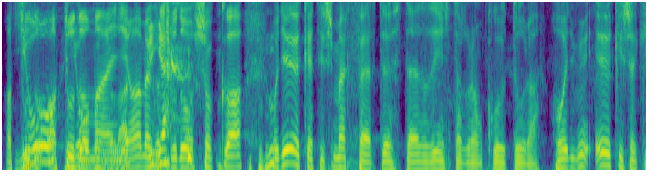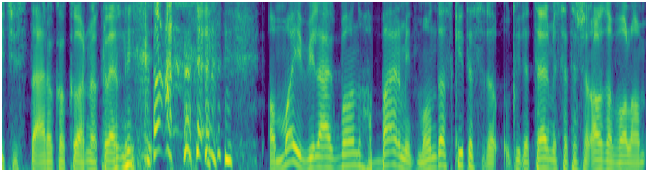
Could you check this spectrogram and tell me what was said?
a, tudo- a jó gondolat. meg Igen. a tudósokkal, hogy őket is megfertőzte ez az Instagram kultúra. Hogy mi- ők is egy kicsi sztárok akarnak lenni. A mai világban, ha bármit mondasz, kiteszed, ugye természetesen az a valam,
